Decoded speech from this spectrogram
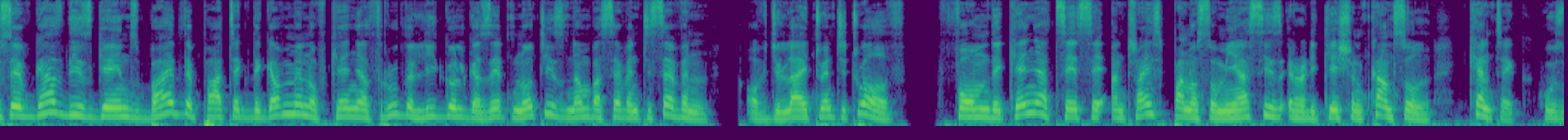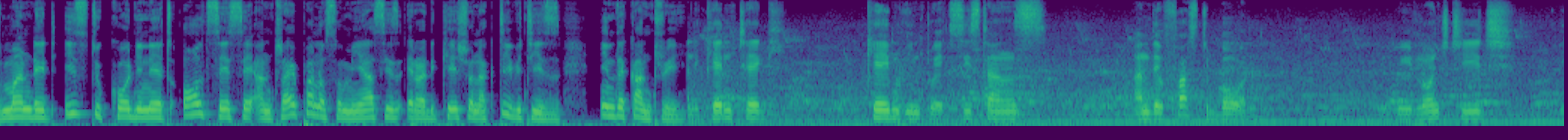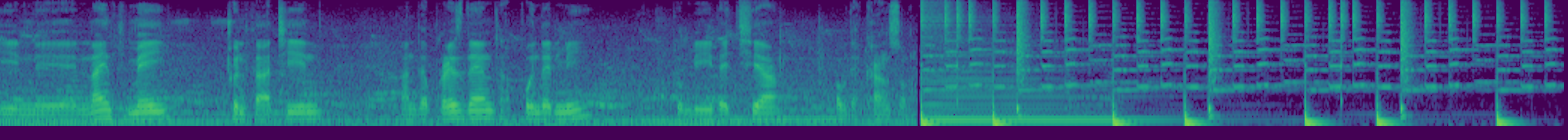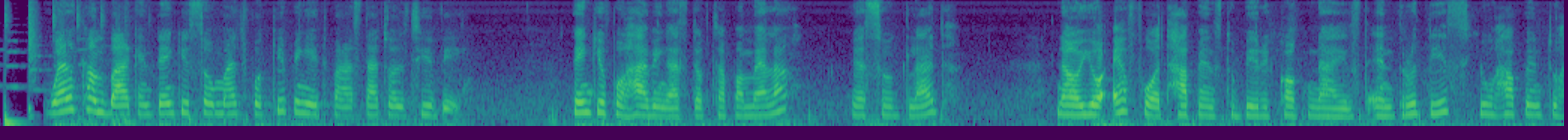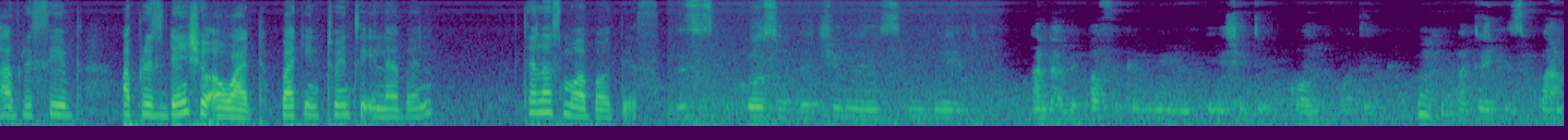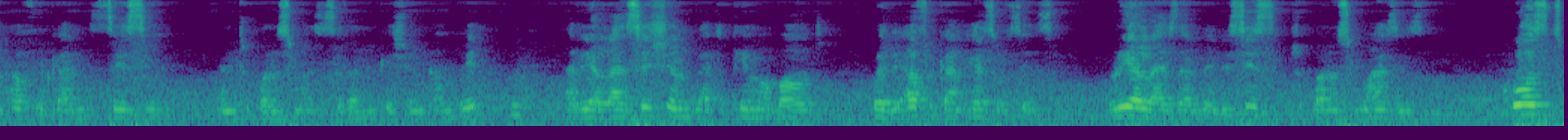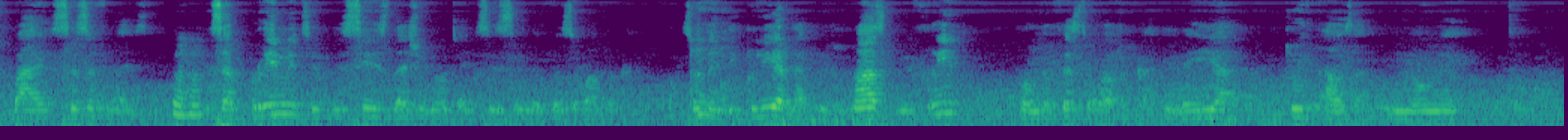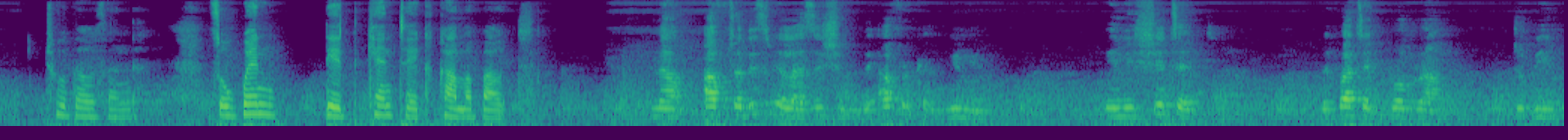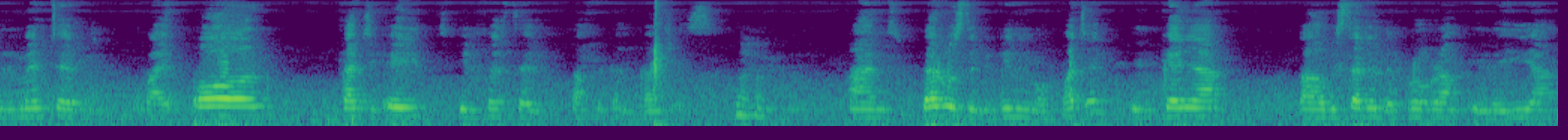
To safeguard these gains by the PATTEC, the government of Kenya, through the Legal Gazette Notice number 77 of July 2012, formed the Kenya Tsetse and Trypanosomiasis Eradication Council, KENTTEC, whose mandate is to coordinate all Tsetse and Trypanosomiasis eradication activities in the country. and KENTTEC came into existence and the first board we launched it in uh, 9th May 2013 and the president appointed me to be the chair of the council. Welcome back and thank you so much for keeping it for Parastatal TV. Thank you for having us, Dr. Pamela. We are so glad. Now your effort happens to be recognized and through this you happen to have received a presidential award back in 2011. Tell us more about this. This is because of the achievements we made under the African Union initiative called PATTEC. PATTEC mm-hmm. is Pan-African Tsetse and Trypanosomiasis Eradication Campaign, mm-hmm. a realization that came about where the African heads of states realized that the disease trypanosomiasis caused by tsetse flies is a primitive disease that should not exist in the face of Africa. So they mm-hmm. declared that it must be freed from the face of Africa in the year 2000 in Lome, Togo. 2000. So when did KENTTEC come about? Now, after this realization, the African Union initiated the PATTEC program to be implemented by all 38 infested African countries. Mm-hmm. And that was the beginning of PATTEC. In Kenya, uh, we started the program in the year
